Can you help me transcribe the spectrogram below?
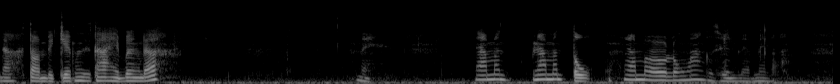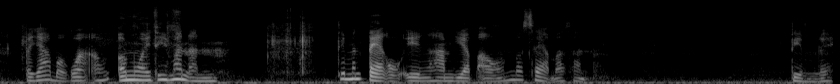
เด้อตอนไปเก็บมันสิท่าให้เบิ่งเด้อนี่น้ำมันน้ำมันตุกน้ำมันลงว่างก็สิเป็นแบบนี้ละปาญาติบอกว่าเอาเอาหน่วยที่มันอัน ที่มันแตกออกเองห้ามเหยียบเอามันบ่แสบมาสั่น เต็มเลย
